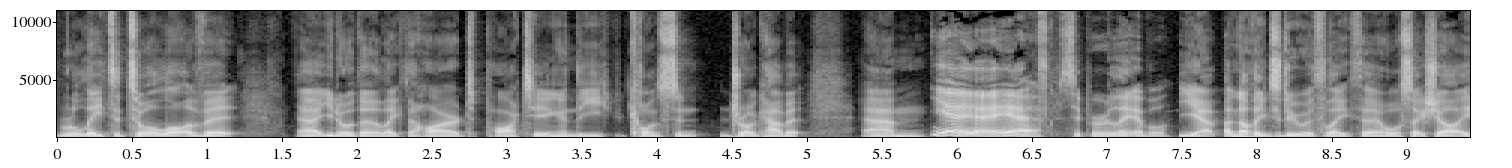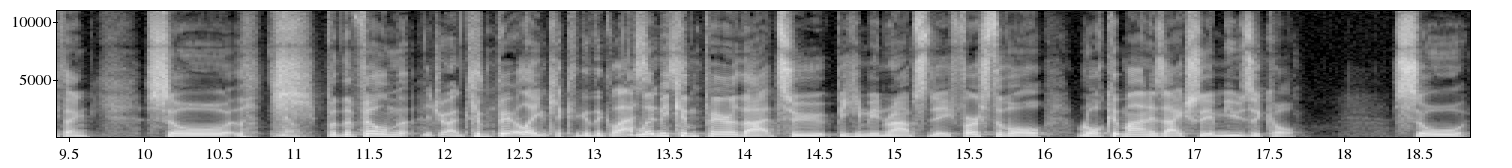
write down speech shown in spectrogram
related to a lot of it. Uh, you know the like the hard partying and the constant drug habit. Um, yeah, yeah, yeah. Super relatable. yeah, and nothing to do with like the whole sexuality thing. So, but the film, the drugs. compare like The- the glasses. Let me compare that to Bohemian Rhapsody. First of all, Rocketman is actually a musical, so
